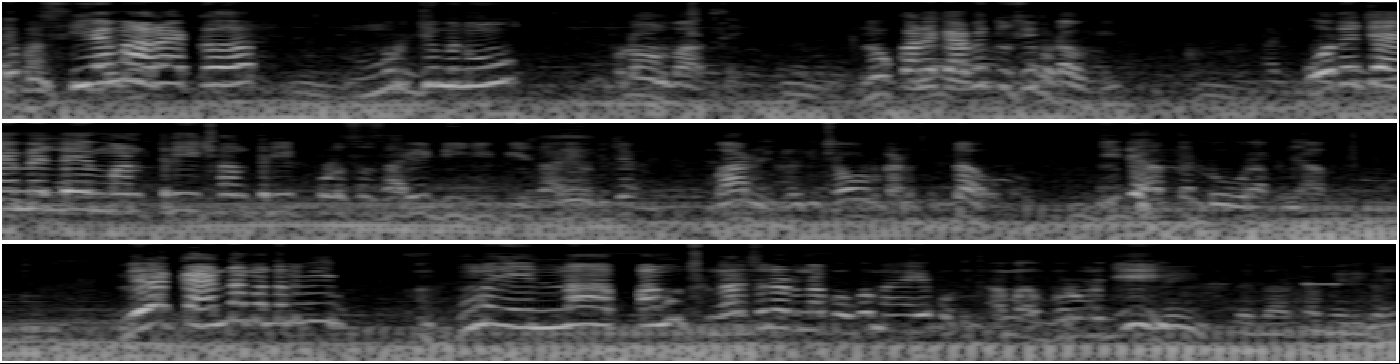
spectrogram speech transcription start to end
ਦੇਖੋ ਸੀਐਮ ਆ ਰਿਹਾ ਇੱਕ ਮੁਰਜਮ ਨੂੰ ਫੜਾਉਣ ਵਾਸਤੇ। ਲੋਕਾਂ ਨੇ ਕਿਹਾ ਵੀ ਤੁਸੀਂ ਫੜਾਓ ਜੀ। ਉਹਦੇ ਚ ਐਮਐਲਏ ਮੰਤਰੀ ਛੰਤਰੀ ਪੁਲਿਸ ਸਾਰੀ ਡੀਜੀਪੀ ਸਾਰੇ ਉਹਦੇ ਚ ਬਾਹਰ ਨਿਕਲ ਗਏ ਸ਼ਾਰਟਕਟ ਸਿੱਧਾ ਹੋ ਗਿਆ। ਜਿਹਦੇ ਹੱਥ ਤੇ ਡੋਰ ਆ ਪੰਜਾਬ ਦੀ। ਮੇਰਾ ਕਹਿਣ ਦਾ ਮਤਲਬ ਵੀ ਹੁਣ ਇੰਨਾ ਆਪਾਂ ਨੂੰ ਸੰਘਰਸ਼ ਲੜਨਾ ਪਊਗਾ ਮੈਂ ਇਹ ਪੁੱਛਦਾ ਵਰੁਣ ਜੀ। ਨਹੀਂ ਸਰਦਾਰ ਸਾਹਿਬ ਮੇਰੀ ਗੱਲ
